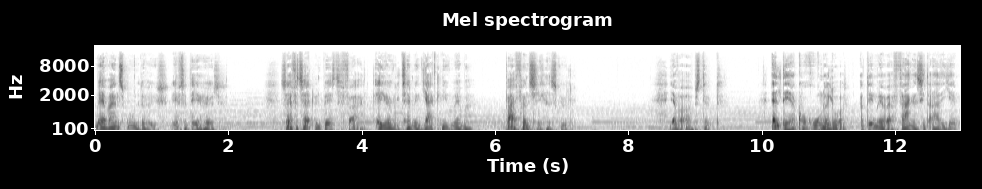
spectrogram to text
Men jeg var en smule nervøs efter det, jeg hørte. Så jeg fortalte min bedstefar, at jeg ville tage min jagtkniv med mig, bare for en sikkerheds skyld. Jeg var opstemt. Alt det her coronalort og det med at være fanget sit eget hjem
